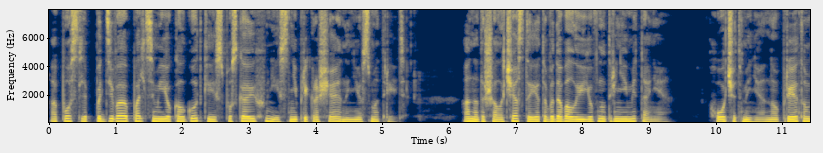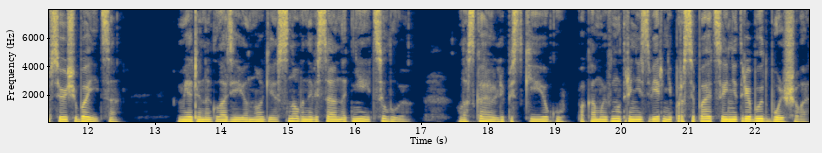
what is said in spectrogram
А после поддеваю пальцами ее колготки и спускаю их вниз, не прекращая на нее смотреть. Она дышала часто, и это выдавало ее внутреннее метание. хочет меня, но при этом все еще боится. Медленно гладя ее ноги, снова нависаю над ней и целую. Ласкаю лепестки ее губ, пока мой внутренний зверь не просыпается и не требует большего.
